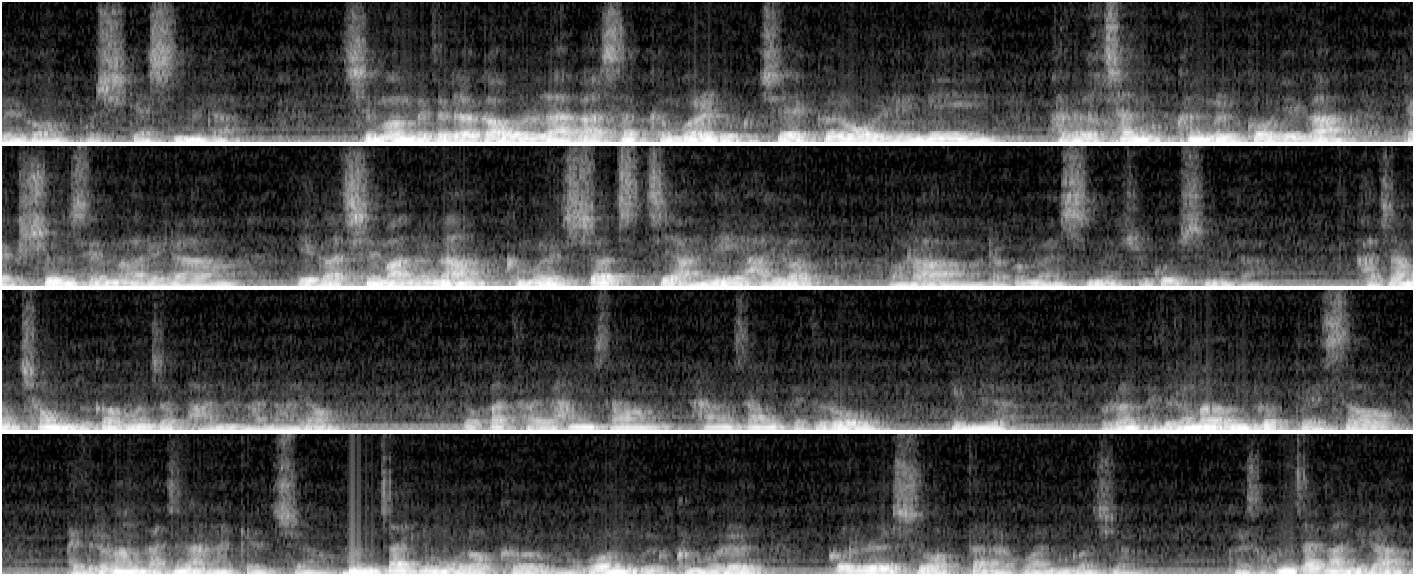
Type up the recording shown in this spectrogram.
읽어 보시겠습니다. 시몬 베드로가 올라가서 그물을 육지에 끌어올리니 가득 찬큰 물고기가 백쉰 세 마리라 이같이 많으나 그물에 찢어지지 아니하였더라 라고 말씀해 주고 있습니다. 가장 처음 누가 먼저 반응하나요? 똑같아요. 항상 항상 베드로입니다. 물론 베드로만 언급돼서 베드로만 가진 않았겠죠. 혼자 힘으로 그 무거운 물 그물을 끌을 수 없다라고 하는 거죠. 그래서 혼자가 아니라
